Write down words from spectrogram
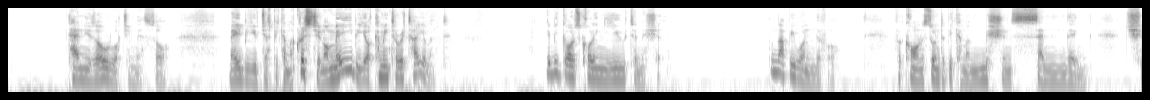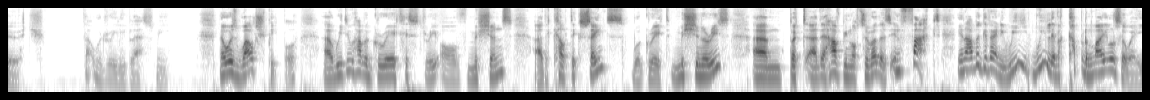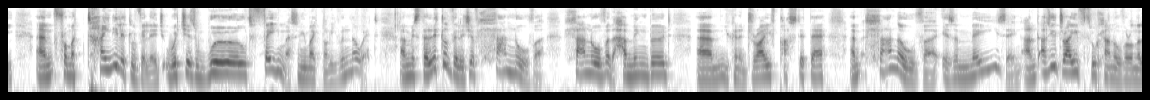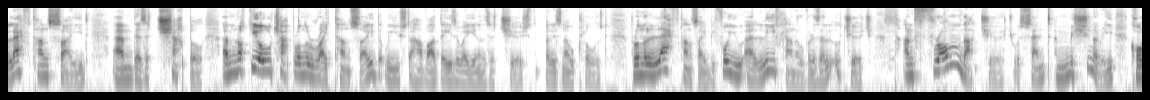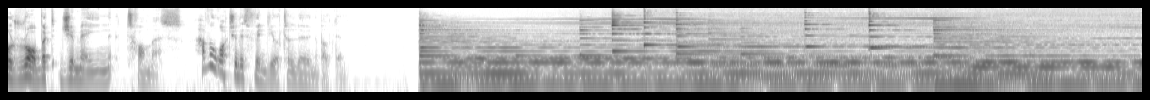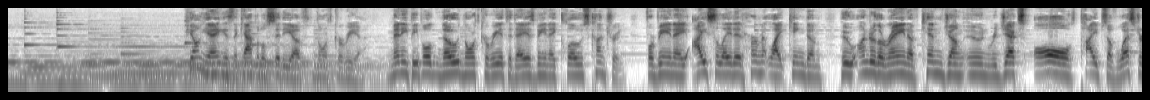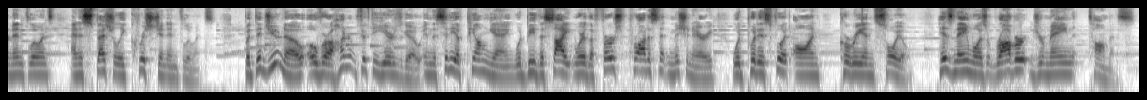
10 years old watching this, or maybe you've just become a Christian, or maybe you're coming to retirement. Maybe God's calling you to mission. Wouldn't that be wonderful? For Cornerstone to become a mission sending church. That would really bless me. Now, as Welsh people, uh, we do have a great history of missions. Uh, the Celtic saints were great missionaries, um, but uh, there have been lots of others. In fact, in Abergavenny, we, we live a couple of miles away um, from a tiny little village which is world famous, and you might not even know it. Um, it's the little village of Llanover. Llanover, the hummingbird, Um, you kind of drive past it there. Um, Llanover is amazing. And as you drive through Llanover on the left-hand side, um, there's a chapel. Um, not the old chapel on the right-hand side that we used to have our days away in as a church, but is now closed. But on the left-hand side, before you uh, leave Llanover, is a little church. And from that church was sent a missionary called Robert Germain Thomas. Have a watch of this video to learn about him. Pyongyang is the capital city of North Korea. Many people know North Korea today as being a closed country, for being a isolated hermit-like kingdom who under the reign of Kim Jong-un rejects all types of western influence and especially Christian influence. But did you know over 150 years ago in the city of Pyongyang would be the site where the first Protestant missionary would put his foot on Korean soil? His name was Robert Jermain Thomas.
